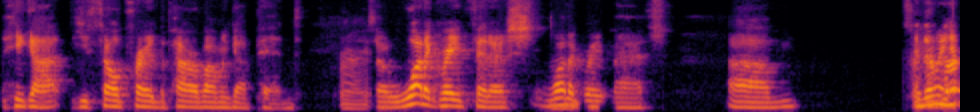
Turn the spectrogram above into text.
he got he fell prey to the power bomb and got pinned. Right. So what a great finish! What a great match! Um, So and then we had,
